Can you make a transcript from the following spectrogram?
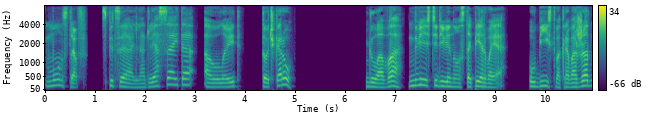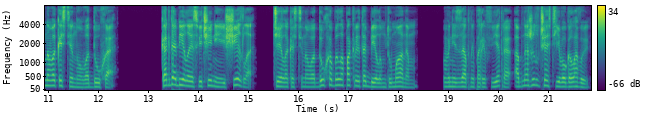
монстров. Специально для сайта aulade.ru Глава 291. Убийство кровожадного костяного духа. Когда белое свечение исчезло, тело костяного духа было покрыто белым туманом. Внезапный порыв ветра обнажил часть его головы.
